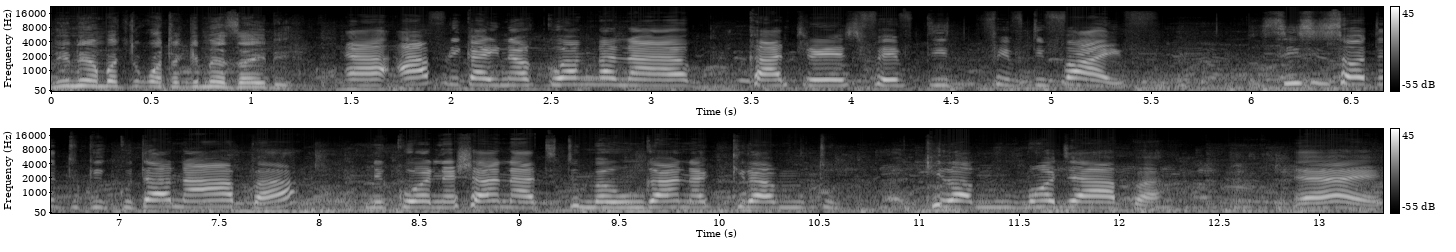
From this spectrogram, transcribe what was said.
Nini ambacho wategemea zaidi? Uh, Afrika inakuanga na countries 50, 55. Sisi sote tukikutana hapa ni kuoneshana ati tumeungana kila mtu kila mmoja hapa. Eh.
